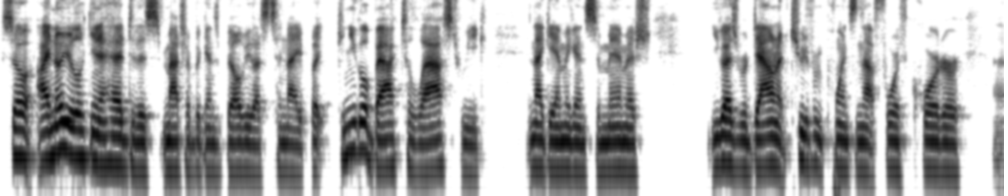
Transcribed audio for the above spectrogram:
So I know you're looking ahead to this matchup against Bellevue that's tonight, but can you go back to last week in that game against Sammamish? You guys were down at two different points in that fourth quarter, uh,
